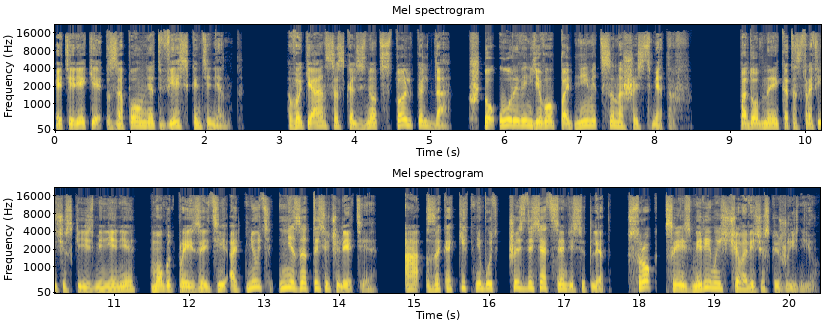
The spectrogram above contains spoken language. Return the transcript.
эти реки заполнят весь континент. В океан соскользнет столько льда, что уровень его поднимется на 6 метров. Подобные катастрофические изменения могут произойти отнюдь не за тысячелетия, а за каких-нибудь 60-70 лет, срок, соизмеримый с человеческой жизнью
